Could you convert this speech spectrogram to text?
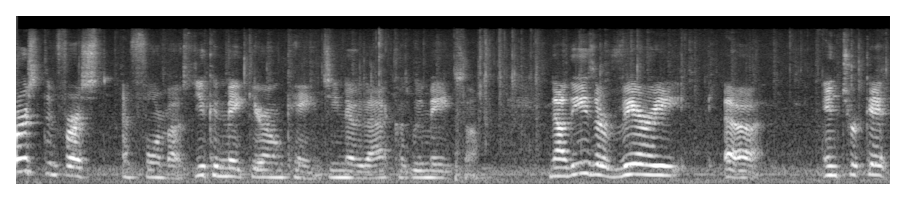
first and first and foremost, you can make your own canes. You know that because we made some. Now these are very uh, intricate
